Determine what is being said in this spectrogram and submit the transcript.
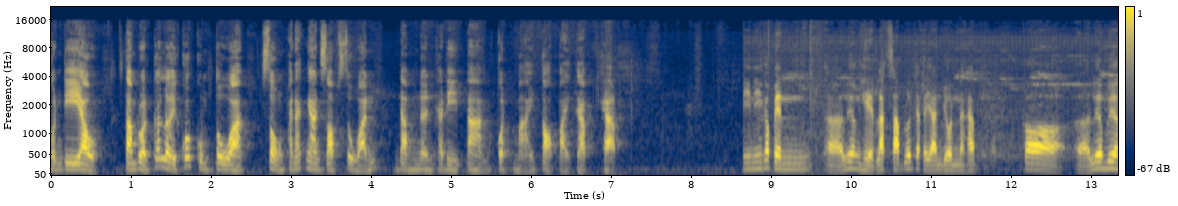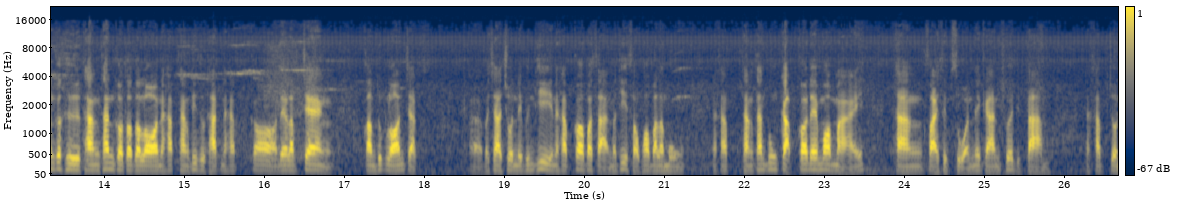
คนเดียวตำรวจก็เลยควบคุมตัว ส่งพนักงานสอบสวนดำเนินคดีตามกฎหมายต่อไปครับครับ ทีนี้ก็เป็นเเรื่องเหตุลักทรัพย์รถจักรยานยนต์นะครับ ก็เรื่องเรื่องก็คือทางท่านกตตลนะครับทางพี่สุทัศน์นะครับ ก็ได้รับแจ้งความทุกข์ร้อนจากประชาชนในพื้นที่นะครับ ก็ประสานมาที่สพบางลมุงนะครับ ทางท่านผู้กำกับก็ได้มอบหมายทางฝ่ายสืบสวนในการช่วยติดตามนะครับจน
